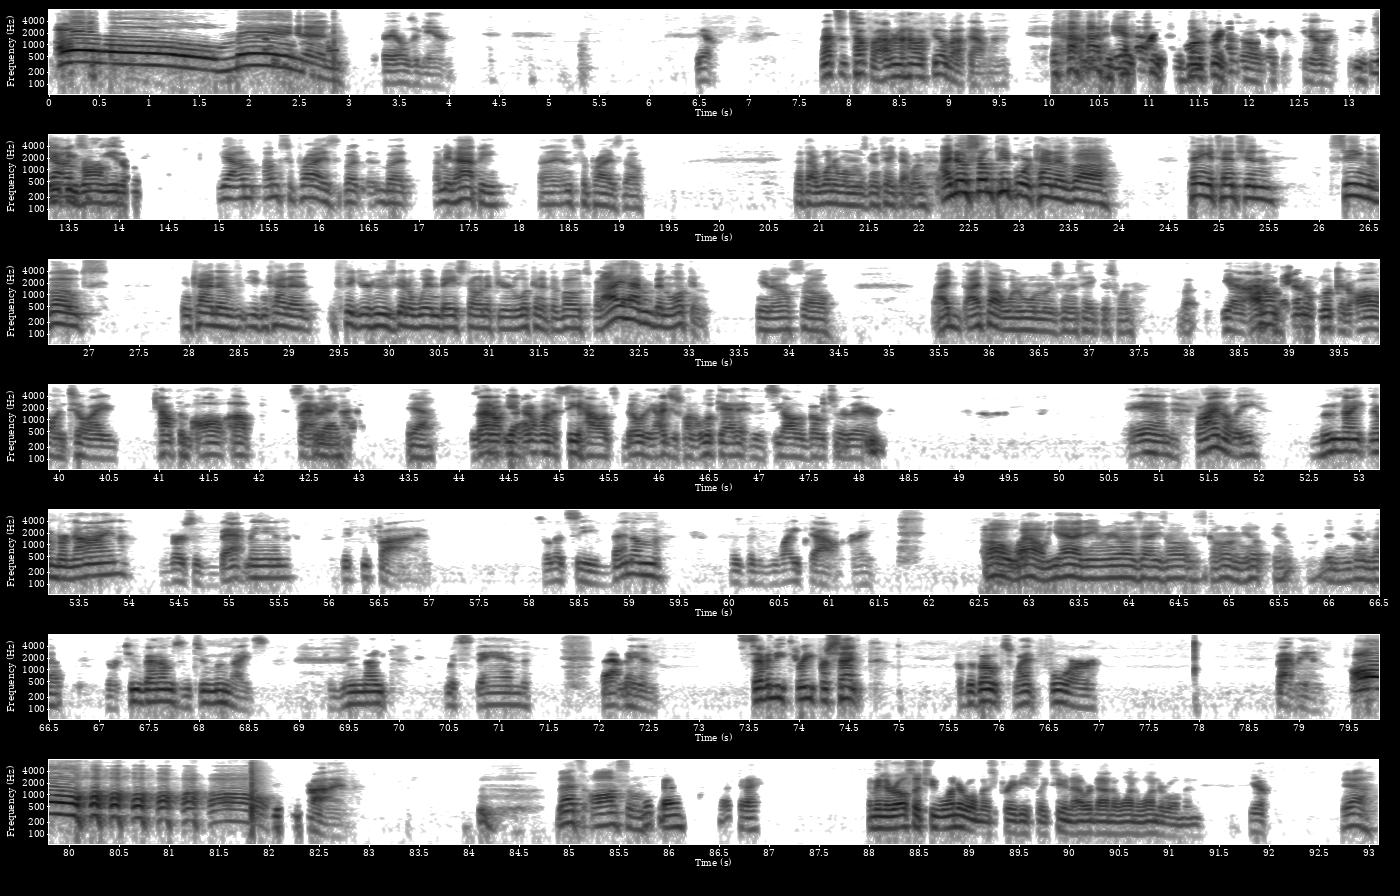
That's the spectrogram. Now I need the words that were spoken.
Oh, man. Fails again. Yeah. That's a tough one. I don't know how I feel about that one. yeah. Both great. They're both great. So, you know, you can't Yeah, be I'm wrong either way. Yeah, I'm I'm surprised, but but I mean happy uh, and surprised though. I thought Wonder Woman was going to take that one. I know some people were kind of uh, paying attention, seeing the votes, and kind of you can kind of figure who's going to win based on if you're looking at the votes. But I haven't been looking, you know. So I I thought Wonder Woman was going to take this one. But yeah, I don't I don't look at all until I count them all up Saturday Yeah. night. Yeah, Because I don't yeah, I don't want to see how it's building. I just want to look at it and see all the votes are there. And finally, Moon Knight number nine versus Batman 55. So let's see. Venom has been wiped out, right? Oh wow, yeah, I didn't realize that he's all he's gone. Yep, yep. Didn't think of that. There were two Venoms and two Moon Knights. Can Moon Knight withstand Batman? 73% of the votes went for Batman. Oh, 55. that's awesome. Okay. Okay. I mean, there were also two Wonder Womans previously too. Now we're down to one Wonder Woman. Yeah, Yeah.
